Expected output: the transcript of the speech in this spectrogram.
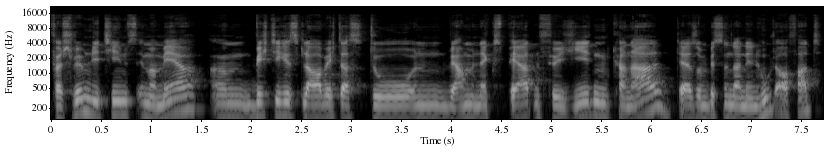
verschwimmen die Teams immer mehr. Ähm, wichtig ist, glaube ich, dass du, wir haben einen Experten für jeden Kanal, der so ein bisschen dann den Hut auf hat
